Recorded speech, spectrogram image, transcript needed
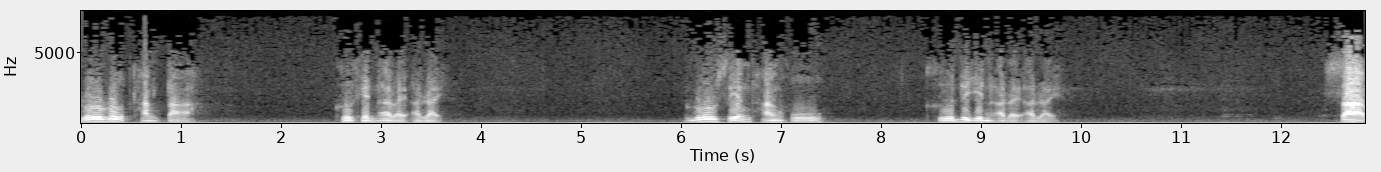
รู้รูปทางตา คือเห็นอะไรอะไร รู้เสียงทางหู คือได้ยินอะไรอะไร ทราบ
